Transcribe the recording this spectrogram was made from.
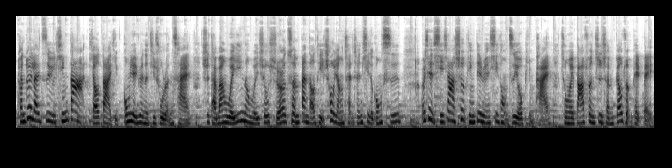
团队来自于清大、交大以及工研院的技术人才，是台湾唯一能维修十二寸半导体臭氧产生器的公司。而且旗下射频电源系统自有品牌，成为八寸制成标准配备。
